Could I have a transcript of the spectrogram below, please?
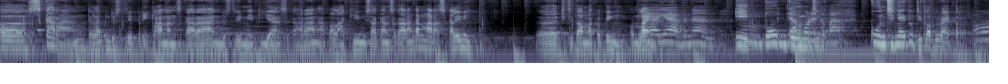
uh, sekarang dalam industri periklanan sekarang, industri media sekarang, apalagi misalkan sekarang kan marak sekali nih uh, digital marketing online. Iya, iya, benar. Itu hmm, kunci, itu, Pak. Kuncinya itu di copywriter. Oh,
